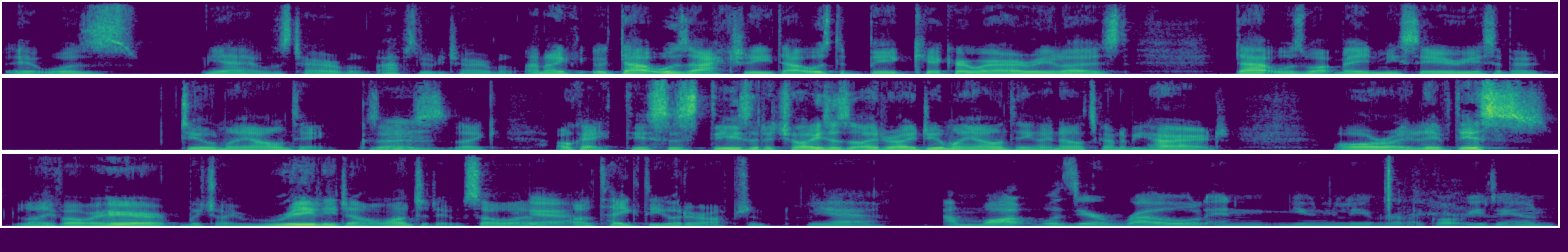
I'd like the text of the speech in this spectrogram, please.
it was yeah, it was terrible, absolutely terrible. And I that was actually that was the big kicker where I realized that was what made me serious about doing my own thing because. I was mm. like, okay, this is these are the choices. Either I do my own thing, I know it's going to be hard, or I live this life over here, which I really don't want to do. So I'll, yeah. I'll take the other option. Yeah. And what was your role in Unilever? Like, what were you doing?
